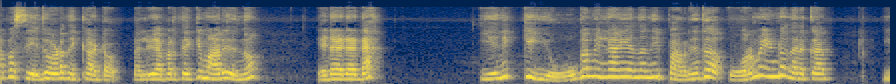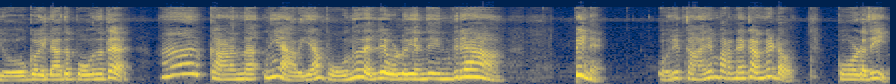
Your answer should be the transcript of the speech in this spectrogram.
അപ്പൊ സേതു അവിടെ നിൽക്കാട്ടോ പല്ലവി അപ്പുറത്തേക്ക് മാറി നിന്നു. എടാ എടാ. എനിക്ക് യോഗമില്ല എന്ന് നീ പറഞ്ഞത് ഓർമ്മയുണ്ടോ നിനക്ക്? യോഗം ഇല്ലാതെ പോകുന്നത് ആർക്കാണെന്ന് നീ അറിയാൻ പോകുന്നതല്ലേ ഉള്ളൂ എന്റെ ഇന്ദ്ര? പിന്നെ ഒരു കാര്യം പറഞ്ഞേക്കാം കേട്ടോ. കോടതി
